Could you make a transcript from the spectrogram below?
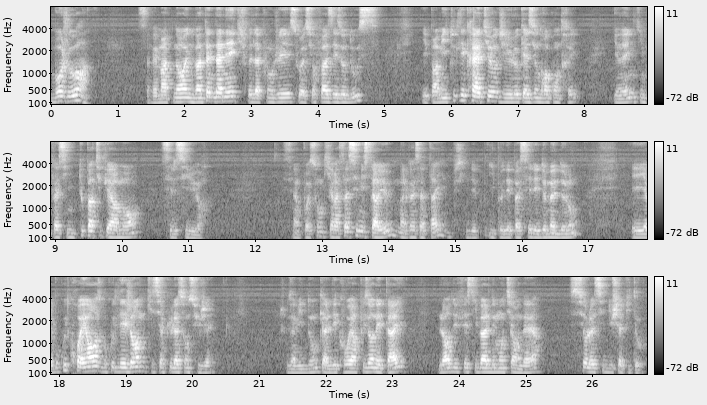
Bonjour, ça fait maintenant une vingtaine d'années que je fais de la plongée sous la surface des eaux douces et parmi toutes les créatures que j'ai eu l'occasion de rencontrer, il y en a une qui me fascine tout particulièrement, c'est le silure. C'est un poisson qui reste assez mystérieux malgré sa taille, puisqu'il peut dépasser les 2 mètres de long. Et il y a beaucoup de croyances, beaucoup de légendes qui circulent à son sujet. Je vous invite donc à le découvrir plus en détail lors du Festival des Montiers sur le site du chapiteau.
